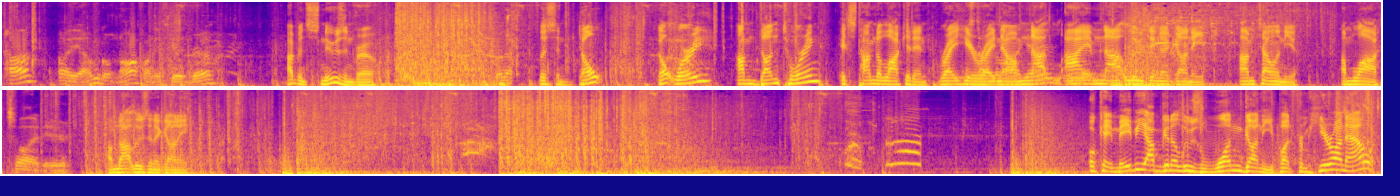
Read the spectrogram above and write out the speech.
Huh? Oh yeah, I'm going off on this kid, bro. I've been snoozing, bro. Listen, don't don't worry. I'm done touring. It's time to lock it in right here, right now. I'm not I am not losing a gunny. I'm telling you. I'm locked. I'm not losing a gunny. Okay, maybe I'm gonna lose one gunny, but from here on out...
